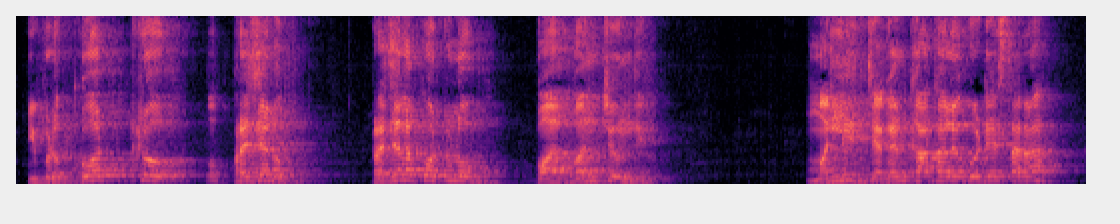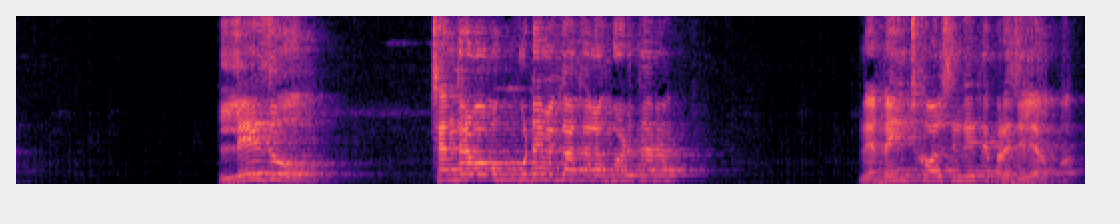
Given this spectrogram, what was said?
ఇప్పుడు కోర్టు ప్రజలు ప్రజల కోర్టులో బంచ్ ఉంది. మళ్ళీ జగన్ ఖాతాలో కొట్టేస్తారా? లేదు చంద్రబాబు కూటమి ఖాతాలో కొడతారా? నిర్ణయించుకోవాల్సిందైతే ప్రజలే అబ్బా.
